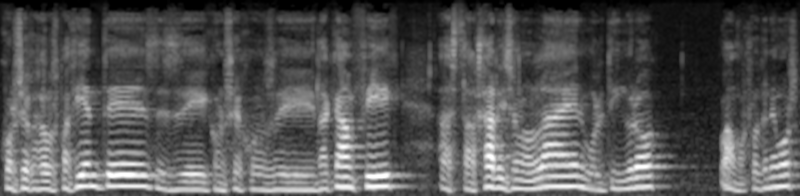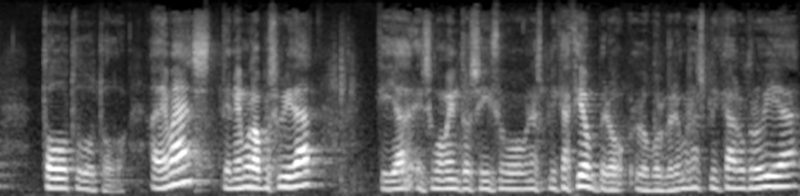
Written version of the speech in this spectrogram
consejos a los pacientes, desde consejos de la CANFIG, hasta el Harrison Online, Boletín Grok, vamos, lo tenemos todo, todo, todo. Además, tenemos la posibilidad, que ya en su momento se hizo una explicación, pero lo volveremos a explicar otro día,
